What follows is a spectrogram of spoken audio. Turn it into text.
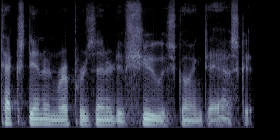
text in, and Representative Xu is going to ask it.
